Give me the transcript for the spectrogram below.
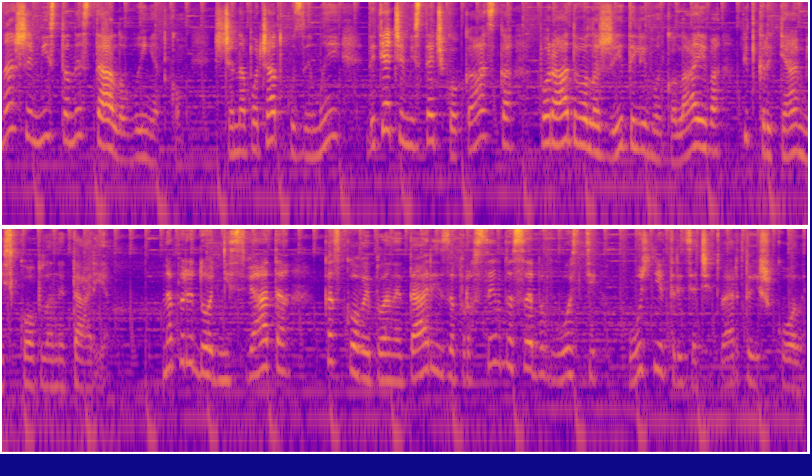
Наше місто не стало винятком. Ще на початку зими дитяче містечко Казка порадувало жителів Миколаєва відкриттям міського планетарія. Напередодні свята казковий планетарій запросив до себе в гості учнів 34-ї школи.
